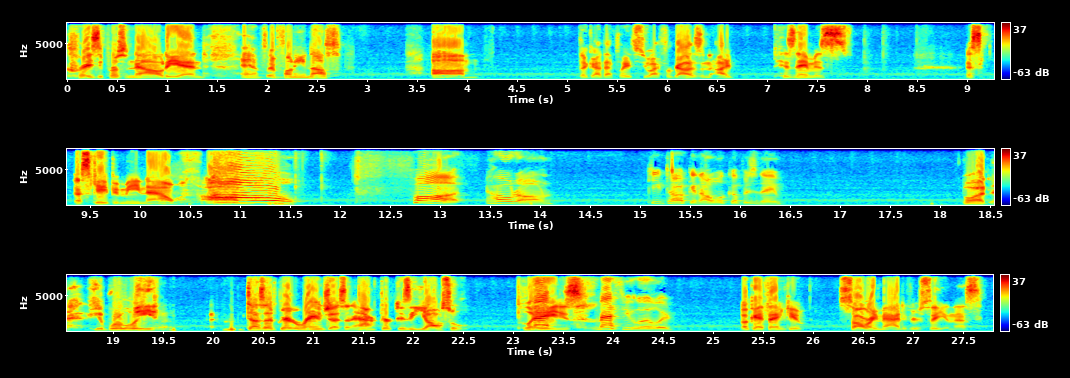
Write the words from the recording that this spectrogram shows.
crazy personality, and and, and funny enough, um, the guy that played Stu, I forgot his I his name is es- escaping me now. Um, Oh! Fuck. Hold on. Keep talking, I'll look up his name. but he really does have great range as an actor because he also plays. Matthew Lillard. Okay, thank you. Sorry, Matt, if you're seeing this.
